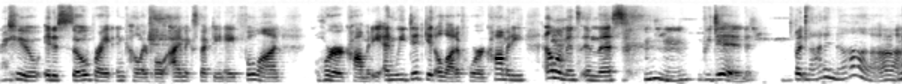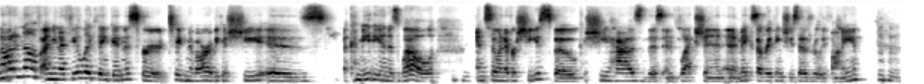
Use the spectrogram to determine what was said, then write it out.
right. Two, it is so bright and colorful. I'm expecting a full on horror comedy. And we did get a lot of horror comedy elements in this, Mm-hmm. We did. but not enough. Not enough. I mean, I feel like thank goodness for Tig Navarro because she is a comedian as well. Mhm. And so whenever she spoke, she has this inflection and it makes everything she says really funny. Mhm.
